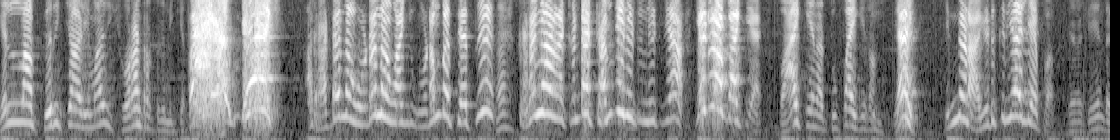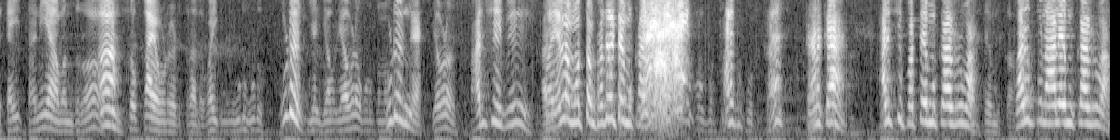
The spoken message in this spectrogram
எல்லாம் பெருச்சாளி மாதிரி சுரண்டறதுக்கு நிக்கிறேன். கடனை உடனே வாங்கி உடம்ப சேர்த்து கடங்கார கண்டா கம்பி நிட்டு நிட்டியா? என்னடா பாக்கிய? பாக்கி நான் துப்பாக்கி தான். ஏய் என்னடா எடுக்கிறியா இல்லையா இப்ப? எனக்கு இந்த கை தனியா வந்துரும். ஆ. சொக்காயோட எடுத்துக்காத. வை குடு குடு குடு எ- எவ்- எவ்வளவு கொடுக்கணும்? குடுங்க எவ்வளவு? அரிசி எல்லாம் மொத்தம் பதினெட்டே முக்கால். கணக்கு போடு. ஆ? கணக்கா? அரிசி பத்தே முக்கால் ரூபா. பருப்பு நாலே முக்கால் ரூபா.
